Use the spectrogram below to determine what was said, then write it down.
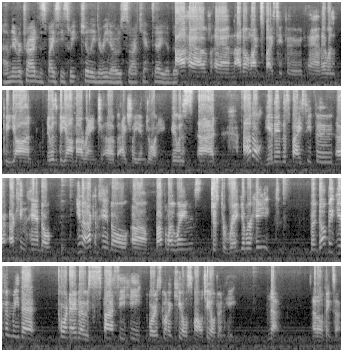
I've never tried the spicy sweet chili Doritos, so I can't tell you. But I have, and I don't like spicy food, and it was beyond it was beyond my range of actually enjoying. It was uh, I don't get into spicy food. I, I can handle, you know, I can handle um, buffalo wings just a regular heat, but don't be giving me that tornado spicy heat where it's going to kill small children heat. No, I don't think so.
